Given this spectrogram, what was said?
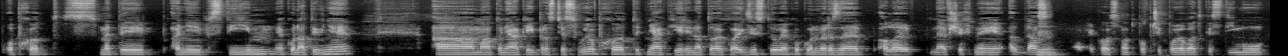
obchod s Mety ani Steam jako nativně a má to nějaký prostě svůj obchod, teď nějaké hry na to jako existují jako konverze, ale ne všechny a dá se hmm. jako snad popřipojovat ke Steamu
